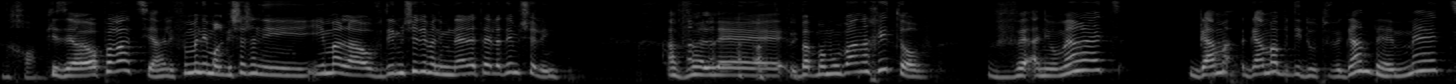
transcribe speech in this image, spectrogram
נכון. כי זה אופרציה. לפעמים אני מרגישה שאני אימא לעובדים שלי ואני מנהלת את הילדים שלי. אבל. ב- במובן הכי טוב. ואני אומרת, גם, גם הבדידות וגם באמת,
